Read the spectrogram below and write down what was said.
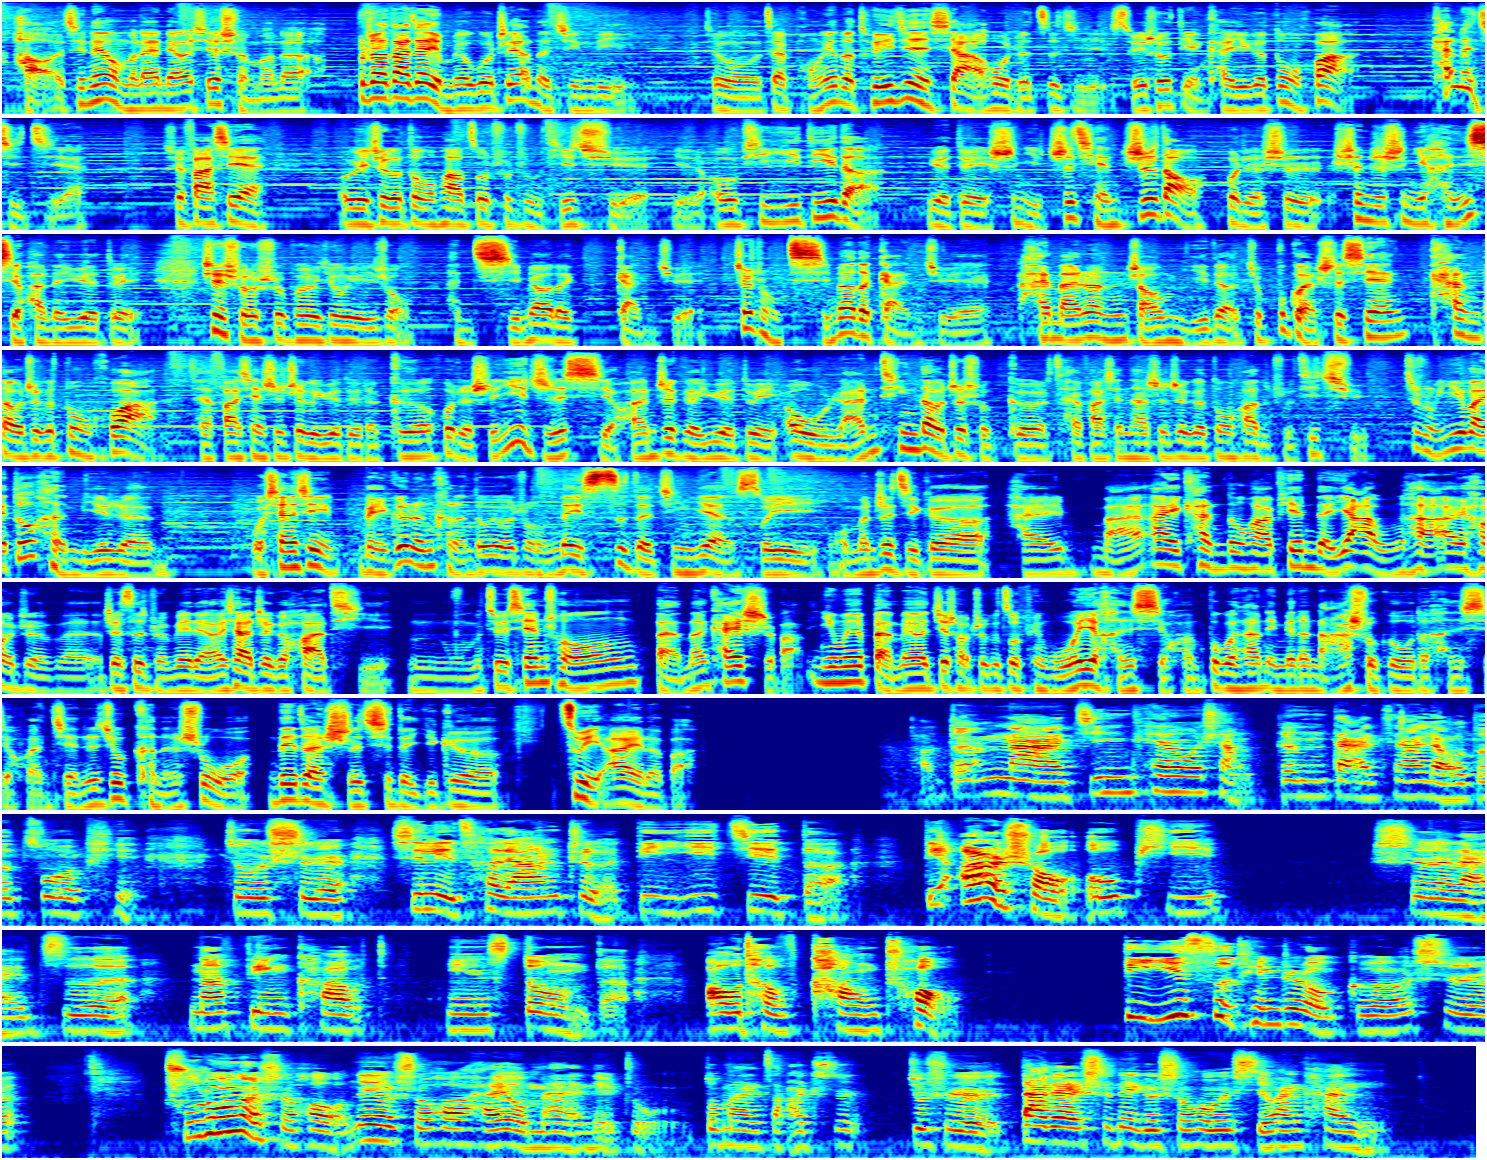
好，今天我们来聊一些什么呢？不知道大家有没有过这样的经历？就在朋友的推荐下，或者自己随手点开一个动画，看了几集，却发现为这个动画做出主题曲，也是 O P E D 的乐队，是你之前知道，或者是甚至是你很喜欢的乐队。这时候是不是就有一种很奇妙的感觉？这种奇妙的感觉还蛮让人着迷的。就不管是先看到这个动画才发现是这个乐队的歌，或者是一直喜欢这个乐队，偶然听到这首歌才发现它是这个动画的主题曲，这种意外都很迷人。我相信每个人可能都有种类似的经验，所以我们这几个还蛮爱看动画片的亚文化爱好者们，这次准备聊一下这个话题。嗯，我们就先从板板开始吧，因为板板要介绍这个作品，我也很喜欢，不管它里面的哪首歌我都很喜欢，简直就可能是我那段时期的一个最爱了吧。好的，那今天我想跟大家聊的作品就是《心理测量者》第一季的第二首 OP，是来自。Nothing carved in stone 的 Out of Control。第一次听这首歌是初中的时候，那个时候还有卖那种动漫杂志，就是大概是那个时候喜欢看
